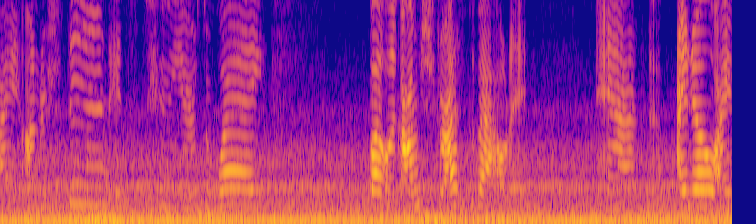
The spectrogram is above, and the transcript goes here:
I understand it's two years away, but like I'm stressed about it. And I know I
